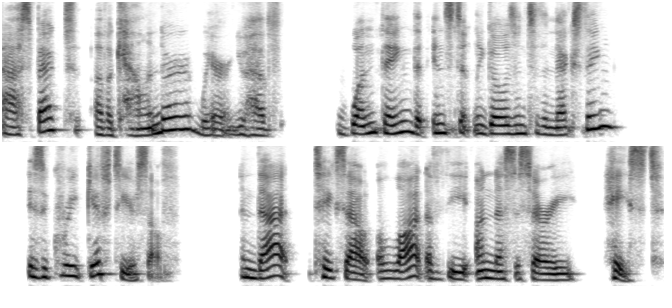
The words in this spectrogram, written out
aspect of a calendar where you have one thing that instantly goes into the next thing is a great gift to yourself. And that takes out a lot of the unnecessary haste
